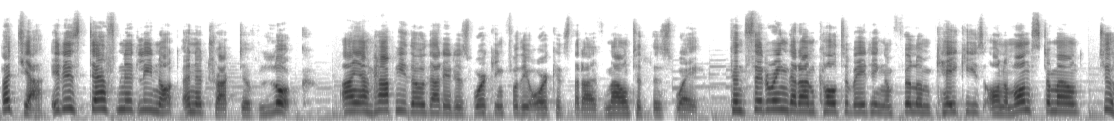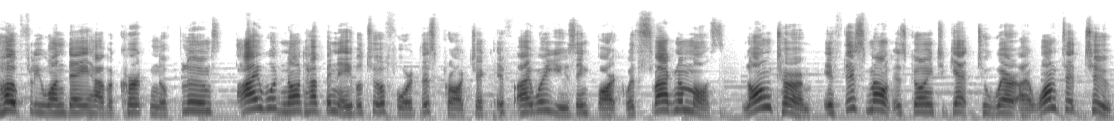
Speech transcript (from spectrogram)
But yeah, it is definitely not an attractive look. I am happy though that it is working for the orchids that I've mounted this way. Considering that I'm cultivating aphyllum keikis on a monster mount to hopefully one day have a curtain of blooms, I would not have been able to afford this project if I were using bark with sphagnum moss. Long term, if this mount is going to get to where I want it to,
